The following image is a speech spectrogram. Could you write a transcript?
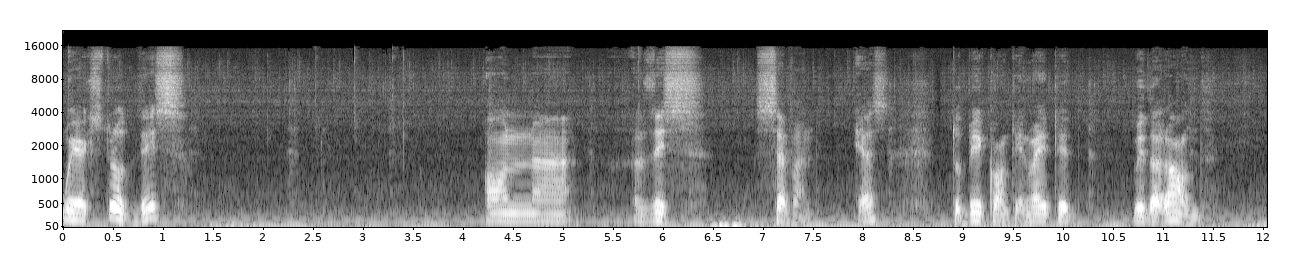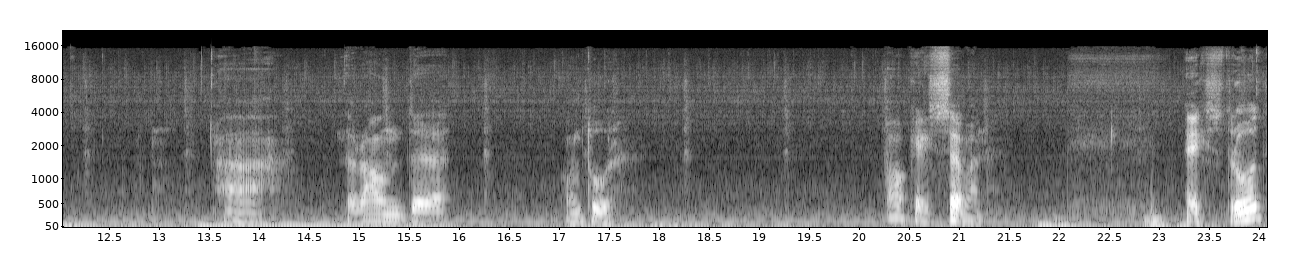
we extrude this on uh, this 7 yes? To be continuated with a round uh, the round uh, contour. Okay 7 extrude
